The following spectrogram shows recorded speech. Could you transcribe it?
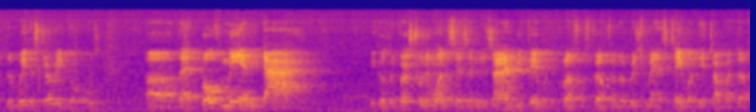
the way the story goes, uh, that both men died. Because in verse 21 it says, And the design to be filled with the crumbs was fell from the rich man's table. They talk about the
